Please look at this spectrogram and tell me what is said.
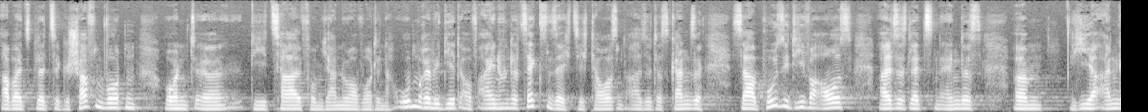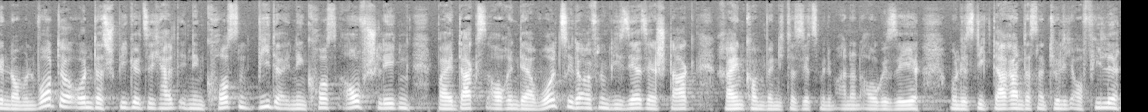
Arbeitsplätze geschaffen wurden und äh, die Zahl vom Januar wurde nach oben revidiert auf 166.000. Also das Ganze sah positiver aus, als es letzten Endes ähm, hier angenommen wurde und das spiegelt sich halt in den Kursen wieder, in den Kursaufschlägen bei DAX, auch in der Wall Street Eröffnung, die sehr, sehr stark reinkommt, wenn ich das jetzt mit dem anderen Auge sehe. Und es liegt daran, dass natürlich auch viele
